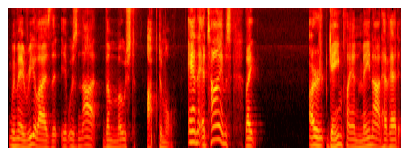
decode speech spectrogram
we may realize that it was not the most optimal. And at times, like our game plan may not have had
